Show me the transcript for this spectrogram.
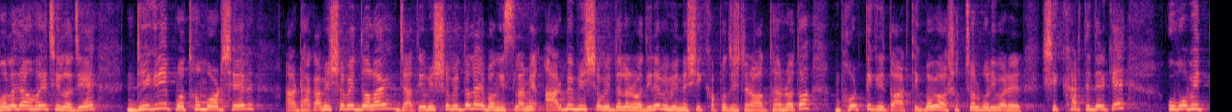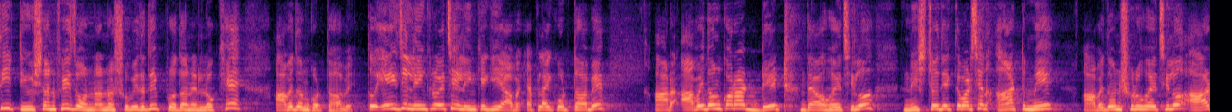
বলে দেওয়া হয়েছিল যে, ডিগ্রি প্রথম বর্ষের ঢাকা বিশ্ববিদ্যালয়, জাতীয় বিশ্ববিদ্যালয় এবং ইসলামী আরবি বিশ্ববিদ্যালয়ের অধীনে বিভিন্ন শিক্ষা প্রতিষ্ঠানে অধ্যয়নরত, ভর্তিকৃত, আর্থিকভাবে অসচ্ছল পরিবারের শিক্ষার্থীদেরকে উপবৃত্তি টিউশন ফিজ ও অন্যান্য সুবিধাদি প্রদানের লক্ষ্যে আবেদন করতে হবে। তো এই যে লিঙ্ক রয়েছে, এই লিঙ্কে গিয়ে অ্যাপ্লাই করতে হবে। আর আবেদন করার ডেট দেওয়া হয়েছিল। নিশ্চয়ই দেখতে পাচ্ছেন, আট মে আবেদন শুরু হয়েছিল আর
